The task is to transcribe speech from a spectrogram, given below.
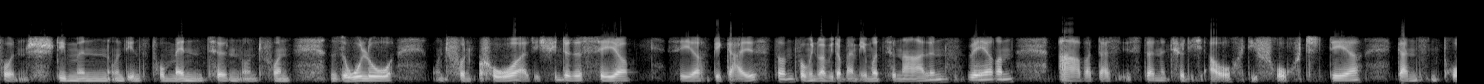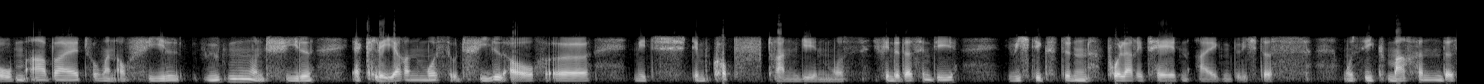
von Stimmen und Instrumenten und von Solo und von Chor. Also ich finde das sehr sehr begeisternd, womit wir wieder beim Emotionalen wären. Aber das ist dann natürlich auch die Frucht der ganzen Probenarbeit, wo man auch viel üben und viel erklären muss und viel auch äh, mit dem Kopf dran gehen muss. Ich finde, das sind die wichtigsten Polaritäten eigentlich. Das Musikmachen, das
